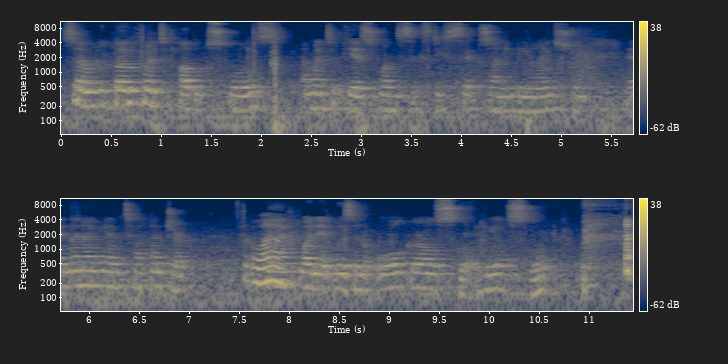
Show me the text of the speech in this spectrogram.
So we both went to public schools. I went to PS 166 on 89th Street, and then I went to Hunter Wow. back when it was an all-girls school, real school. when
